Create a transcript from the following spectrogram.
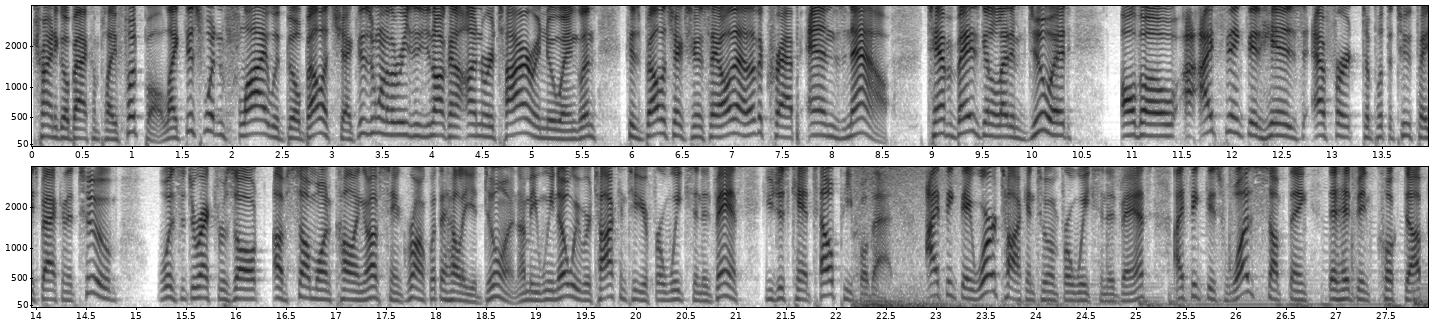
trying to go back and play football. Like this wouldn't fly with Bill Belichick. This is one of the reasons he's not going to unretire in New England because Belichick's going to say all that other crap ends now. Tampa Bay is going to let him do it. Although I think that his effort to put the toothpaste back in the tube was the direct result of someone calling up saying, Gronk, what the hell are you doing? I mean, we know we were talking to you for weeks in advance. You just can't tell people that. I think they were talking to him for weeks in advance. I think this was something that had been cooked up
